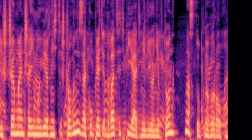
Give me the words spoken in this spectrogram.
І ще менша ймовірність, що вони закуплять 25 мільйонів тонн наступного року.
